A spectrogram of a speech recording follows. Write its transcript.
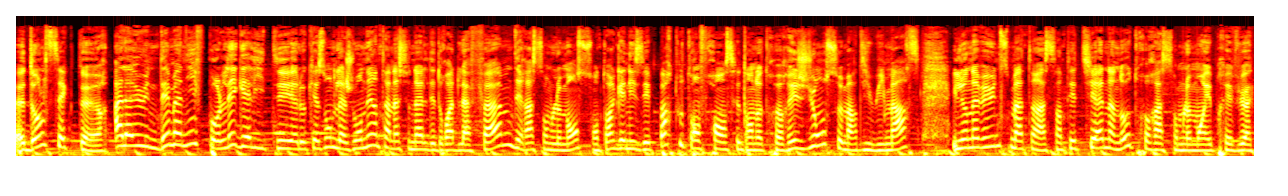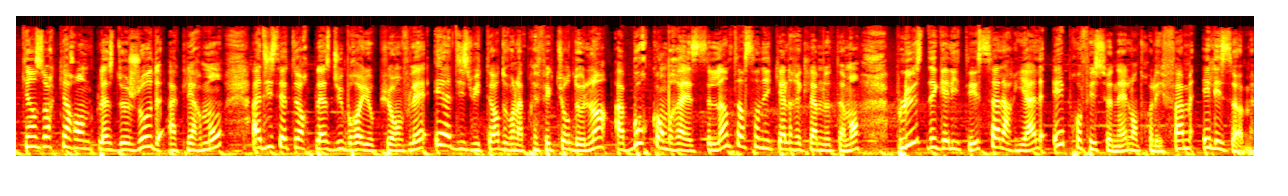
euh, dans le secteur. À la une, des manifs pour l'égalité à l'occasion de la Journée internationale des droits de la femme. Des rassemblements sont organisés partout en France et dans notre région ce mardi 8 mars. Il y en avait une ce matin à Saint-Etienne. Un autre rassemblement est prévu à 15h40 place de Jaude à Clermont, à 17h place du Breuil au Puy-en-Velay et à 18h devant la préfecture de l'Ain à Bourg-en-Bresse. L'intersyndicale réclame notamment plus d'égalité salariale et professionnelle entre les femmes et les hommes.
